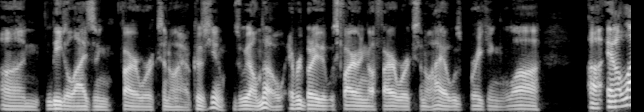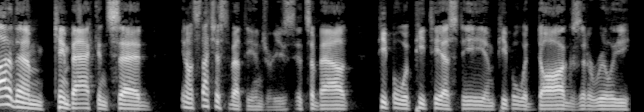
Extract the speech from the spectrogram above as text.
on legalizing fireworks in Ohio. Because, you know, as we all know, everybody that was firing off fireworks in Ohio was breaking the law. Uh, and a lot of them came back and said, you know, it's not just about the injuries, it's about people with PTSD and people with dogs that are really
